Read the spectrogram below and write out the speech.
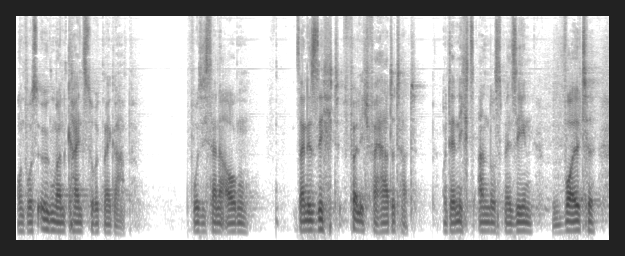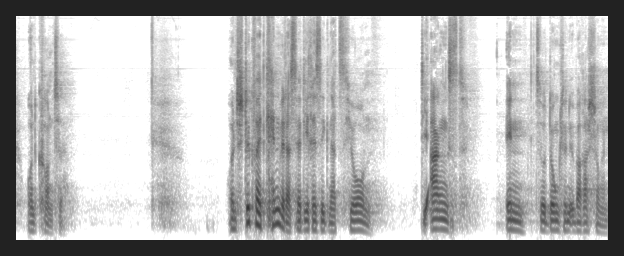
und wo es irgendwann kein Zurück mehr gab, wo sich seine Augen, seine Sicht völlig verhärtet hat und er nichts anderes mehr sehen wollte und konnte. Und ein Stück weit kennen wir das ja, die Resignation, die Angst in so dunklen Überraschungen.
